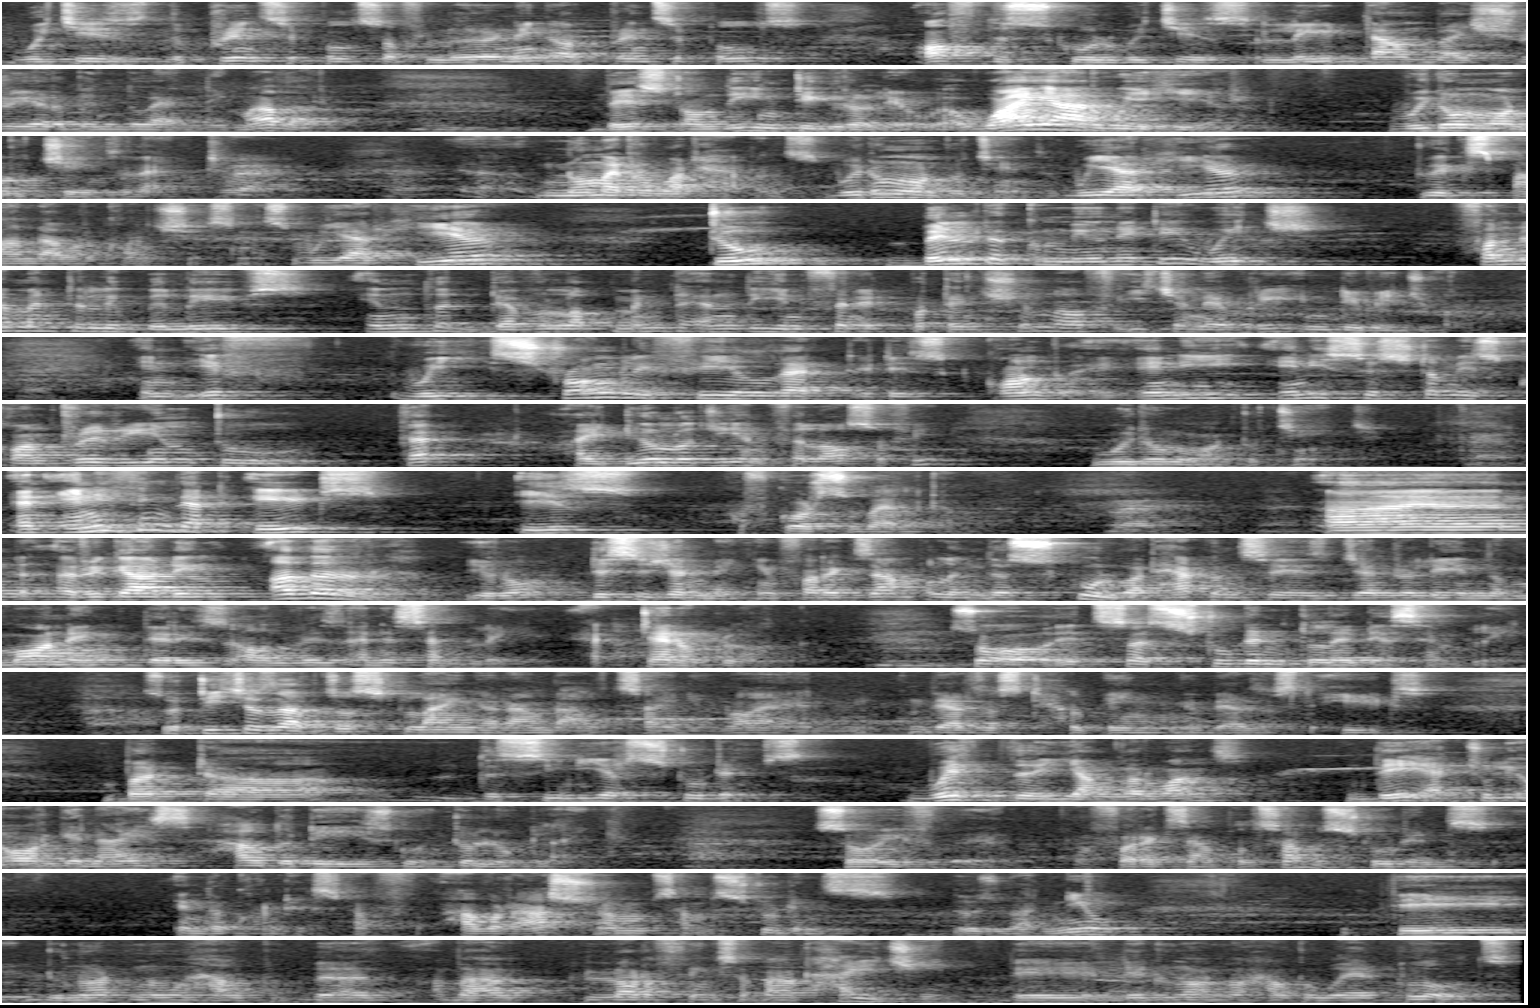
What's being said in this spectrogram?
which is the principles of learning or principles of the school which is laid down by Sri Aurobindo and the mother based on the integral yoga why are we here we don't want to change that Right. uh, no matter what happens. We don't want to change. We are here to expand our consciousness. We are here to build a community which fundamentally believes in the development and the infinite potential of each and every individual. And if we strongly feel that it is any any system is contrarian to that ideology and philosophy, we don't want to change. Right. And anything that aids is, of course, welcome Right. and regarding other you know decision making for example in the school what happens is generally in the morning there is always an assembly at 10 o'clock Mm. so it's a student led assembly so teachers are just lying around outside you know and they're just helping they're just aides but uh, the senior students with the younger ones they actually organize how the day is going to look like. So if uh, for example some students in the context of our ashram some students those who are new they do not know how to uh, about a lot of things about hygiene. They, they do not know how to wear clothes.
